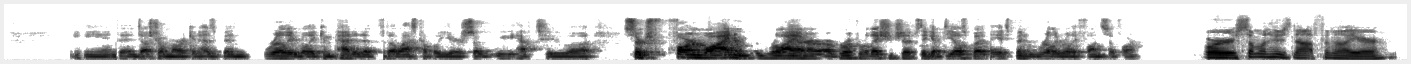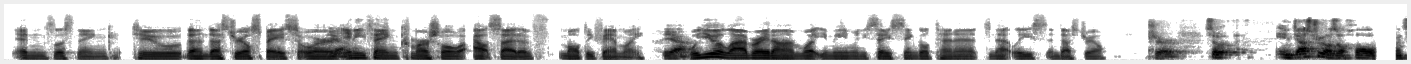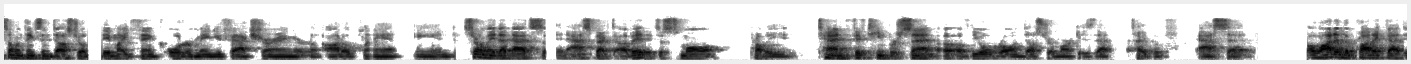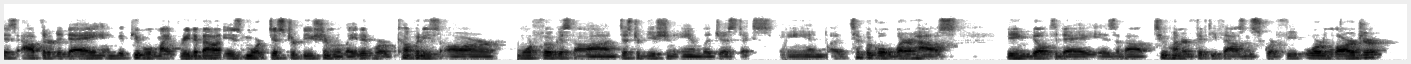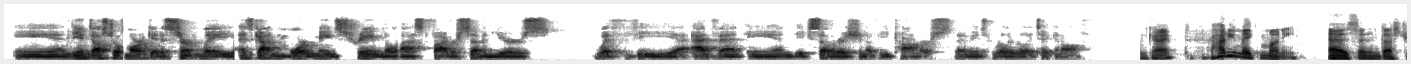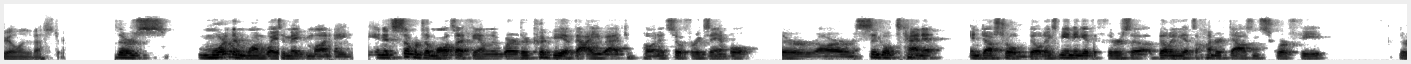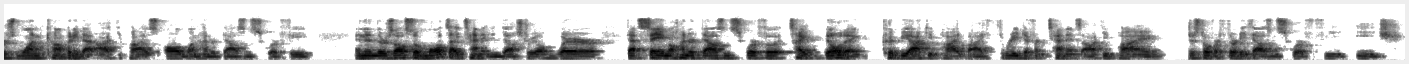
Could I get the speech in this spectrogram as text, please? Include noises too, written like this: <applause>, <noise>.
And the industrial market has been really, really competitive for the last couple of years. So we have to uh, search far and wide and rely on our, our broker relationships to get deals. But it's been really, really fun so far. For someone who's not familiar and is listening to the industrial space or yeah. anything commercial outside of multifamily, yeah, will you elaborate on what you mean when you say single tenant net lease industrial? Sure. So industrial as a whole when someone thinks industrial, they might think older manufacturing or an auto plant. And certainly that that's an aspect of it. It's a small, probably 10, 15% of the overall industrial market is that type of asset. A lot of the product that is out there today and people might read about is more distribution related, where companies are more focused on distribution and logistics. And a typical warehouse being built today is about 250,000 square feet or larger and the industrial market has certainly has gotten more mainstream in the last five or seven years with the uh, advent and the acceleration of e-commerce. I mean, it's really, really taken off. Okay. How do you make money as an industrial investor? There's more than one way to make money. And it's similar to multifamily where there could be a value add component. So, for example, there are single tenant industrial buildings, meaning if there's a building that's 100,000 square feet there's one company that occupies all 100,000 square feet. And then there's also multi-tenant industrial where that same 100,000 square foot type building could be occupied by three different tenants occupying just over 30,000 square feet each.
